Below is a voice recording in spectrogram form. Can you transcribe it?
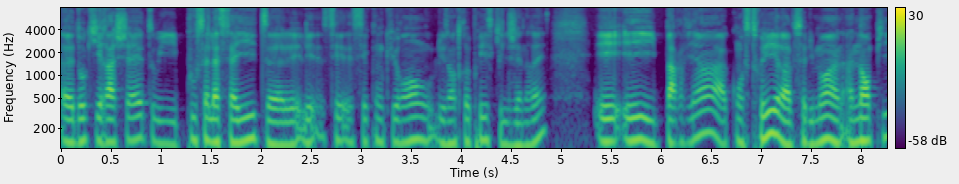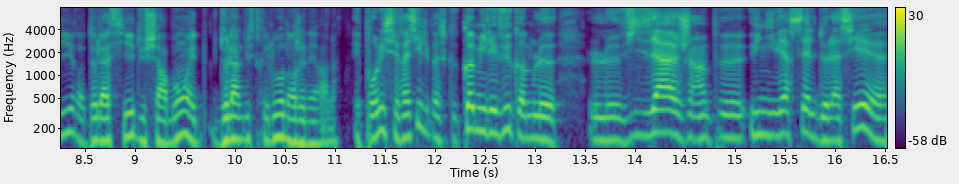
Euh, donc il rachète ou il pousse à la faillite euh, ses, concurrents ou les entreprises qu'il gênerait. Et, il parvient à construire absolument un, empire de l'acier, du charbon et de l'industrie lourde en général. Et pour lui c'est facile parce que comme il est vu comme le, le visage un peu universel de l'acier, euh,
